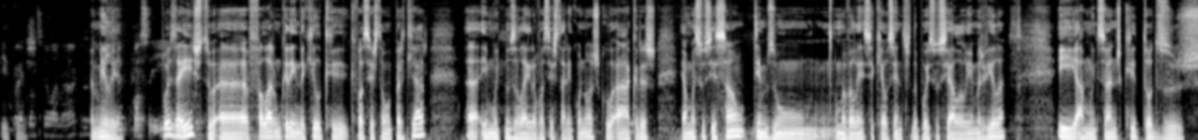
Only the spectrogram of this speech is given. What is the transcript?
E depois. Família. Pois é isto, uh, falar um bocadinho daquilo que, que vocês estão a partilhar uh, e muito nos alegra vocês estarem connosco. A Acres é uma associação, temos um- uma valência que é o Centro de Apoio Social ali em Marvila e há muitos anos que todos os,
